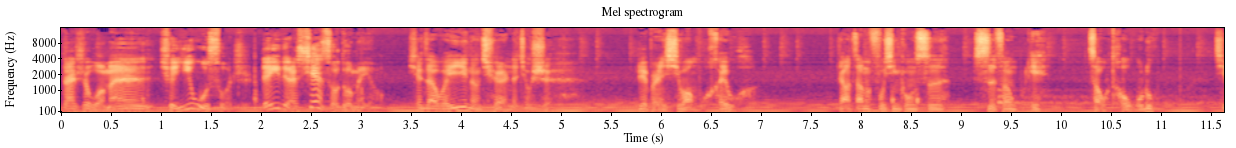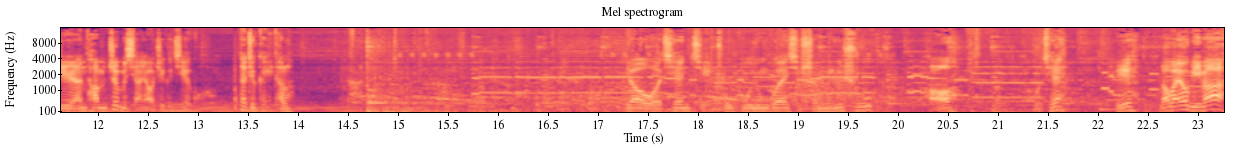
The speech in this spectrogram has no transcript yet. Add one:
但是我们却一无所知，连一点线索都没有。现在唯一能确认的就是，日本人希望抹黑我，让咱们复兴公司四分五裂，走投无路。既然他们这么想要这个结果，那就给他了。要我签解除雇佣关系声明书，好。签，笔，老板有笔吗？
